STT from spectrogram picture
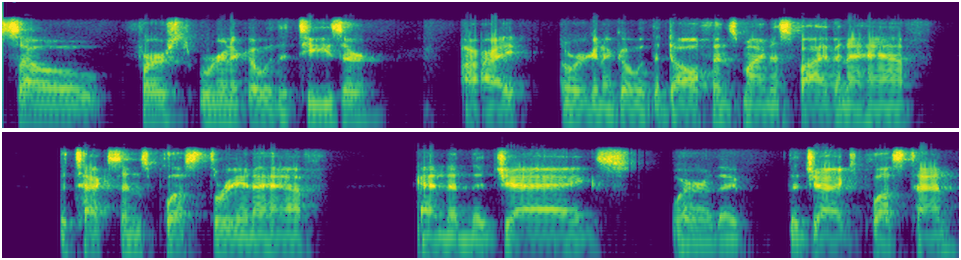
So first, we're gonna go with the teaser. All right, we're gonna go with the Dolphins minus five and a half, the Texans plus three and a half, and then the Jags. Where are they? The Jags plus ten.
